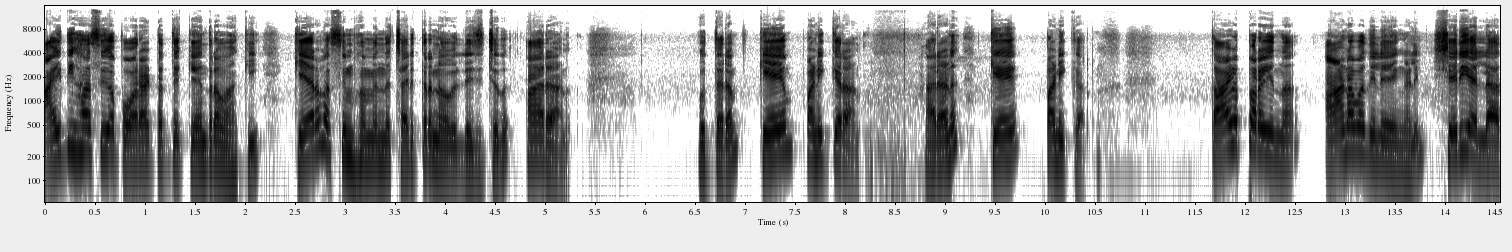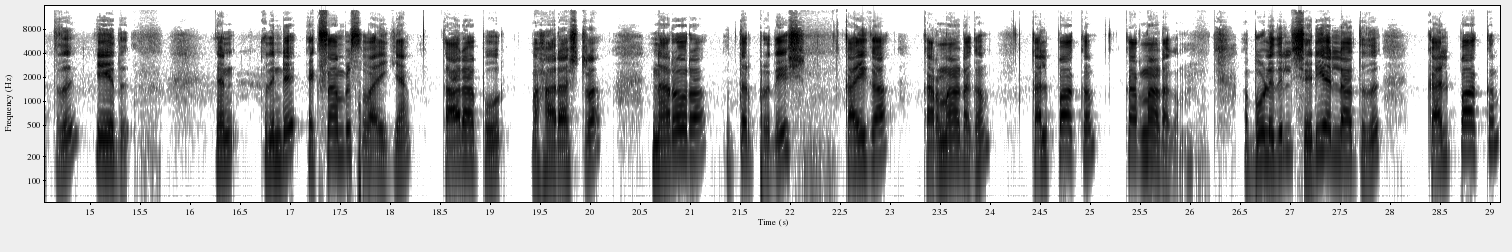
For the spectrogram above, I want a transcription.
ഐതിഹാസിക പോരാട്ടത്തെ കേന്ദ്രമാക്കി കേരള സിംഹം എന്ന ചരിത്ര നോവൽ രചിച്ചത് ആരാണ്? ഉത്തരം കെ എം പണിക്കരാണ്. ആരാണ്? K M Panikkar. താഴെ പറയുന്ന ആണവ നിലയങ്ങളിൽ ശരിയല്ലാത്തത് ഏത്? ഞാൻ അതിന്റെ എക്സാമ്പിൾസ് വായിക്കാം. താരാപൂർ മഹാരാഷ്ട്ര നറോറ ഉത്തർപ്രദേശ് കൈഗ കർണാടകം കൽപ്പാക്കം കർണാടകം. അപ്പോൾ ഇതിൽ ശരിയല്ലാത്തത് കൽപ്പാക്കം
